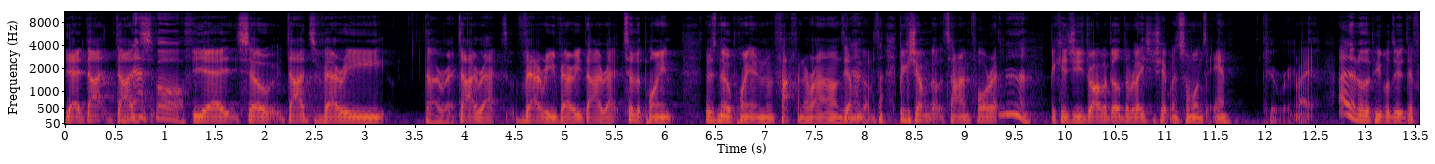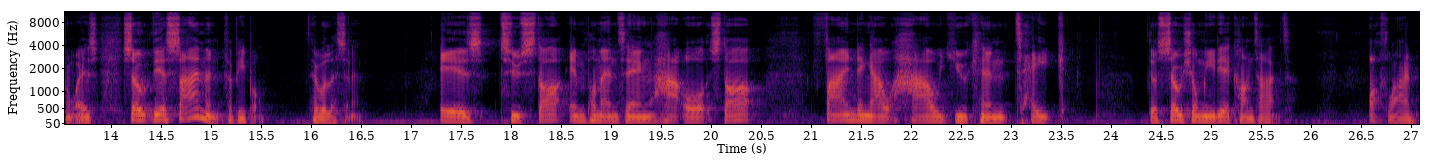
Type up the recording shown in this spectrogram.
yeah dad, dad's Naff off. yeah. So dad's very Direct. direct, very very direct to the point. There's no point in faffing around. You haven't got the time because you haven't got the time for it. No. Because you'd rather build a relationship when someone's in. Correct. right? And then other people do it different ways. So the assignment for people who are listening is to start implementing how or start finding out how you can take the social media contact offline.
